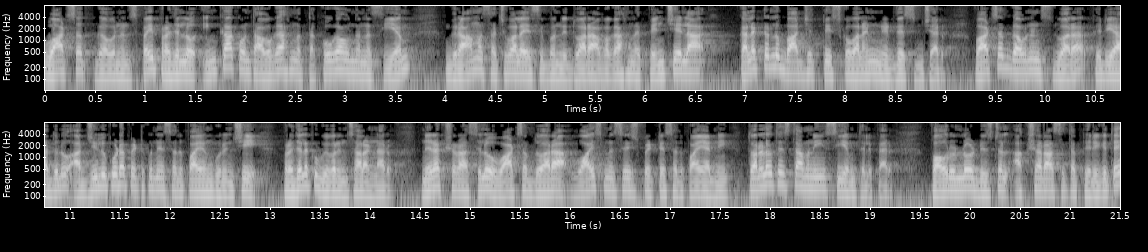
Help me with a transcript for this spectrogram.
వాట్సాప్ గవర్నెన్స్ పై ప్రజల్లో ఇంకా కొంత అవగాహన తక్కువగా ఉందన్న సీఎం గ్రామ సచివాలయ సిబ్బంది ద్వారా అవగాహన పెంచేలా కలెక్టర్లు బాధ్యత తీసుకోవాలని నిర్దేశించారు. వాట్సాప్ గవర్నెన్స్ ద్వారా ఫిర్యాదులు అర్జీలు కూడా పెట్టుకునే సదుపాయం గురించి ప్రజలకు వివరించాలన్నారు. నిరక్షరాస్యులు వాట్సాప్ ద్వారా వాయిస్ మెసేజ్ పెట్టే సదుపాయాన్ని త్వరలో తెస్తామని సీఎం తెలిపారు. పౌరుల్లో డిజిటల్ అక్షరాస్యత పెరిగితే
